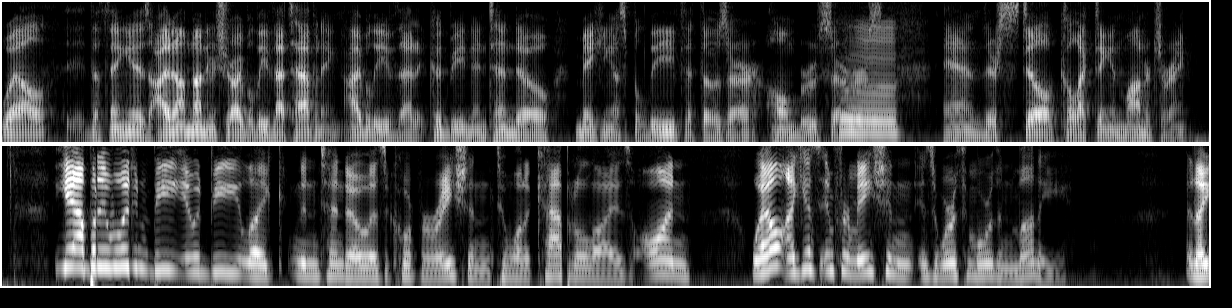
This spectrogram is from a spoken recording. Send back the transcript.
Well, the thing is, I, I'm not even sure I believe that's happening. I believe that it could be Nintendo making us believe that those are homebrew servers, Mm, and they're still collecting and monitoring. yeah, but it wouldn't be. It would be like Nintendo as a corporation to want to capitalize on. Well, I guess information is worth more than money, and I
